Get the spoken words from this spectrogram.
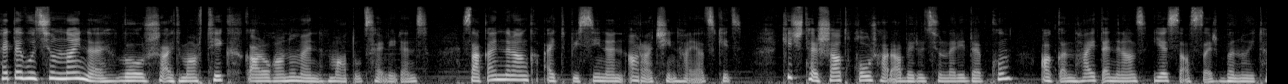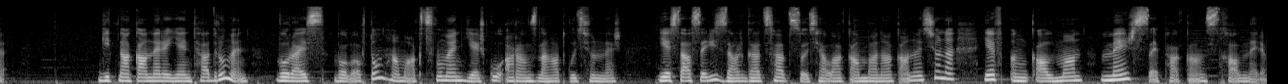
Հետևությունն այն է, որ այդ մարդիկ կարողանում են մատուցել իրենց, սակայն նրանք այդպիսին են առաջին հայացքից։ Քիչ թե շատ խոր հարաբերությունների դեպքում ակնհայտ է նրանց եսասեր բնույթը։ Գիտնականները ենթադրում են, որ այս ոլորտում համակցվում են երկու առանձնահատկություններ՝ եսասերի զարգացած սոցիալական բանականությունը եւ ընկալման մեր սեփական սխալները։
